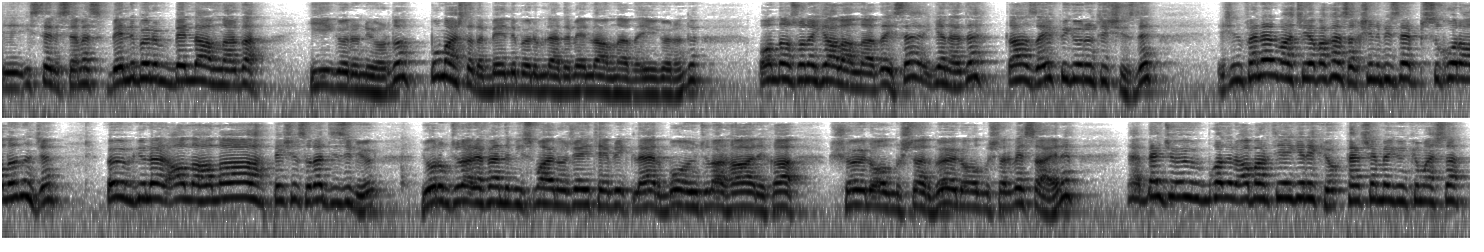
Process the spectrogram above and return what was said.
e, ister istemez belli bölüm belli anlarda iyi görünüyordu. Bu maçta da belli bölümlerde belli anlarda iyi göründü. Ondan sonraki alanlarda ise genelde daha zayıf bir görüntü çizdi. E şimdi Fenerbahçe'ye bakarsak şimdi bizde skor alınınca övgüler Allah Allah peşi sıra diziliyor. Yorumcular efendim İsmail Hoca'yı tebrikler. Bu oyuncular harika. Şöyle olmuşlar, böyle olmuşlar vesaire. Yani bence bu kadar abartıya gerek yok. Perşembe günkü maçta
